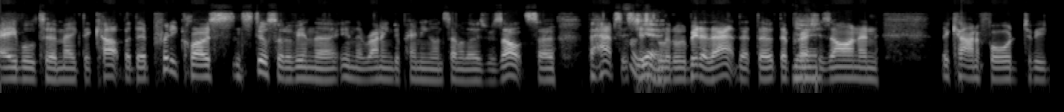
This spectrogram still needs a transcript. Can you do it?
able to make the cut, but they're pretty close and still sort of in the in the running depending on some of those results. So perhaps it's Oh, just yeah. a little bit of that that the the Yeah. pressure's on and they can't afford to be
